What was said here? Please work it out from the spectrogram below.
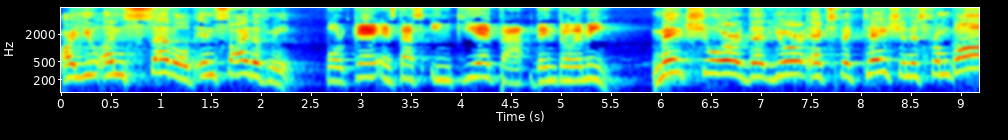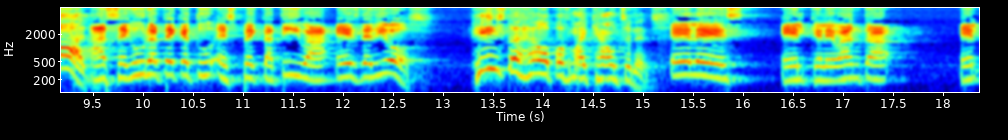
are you unsettled inside of me? ¿Por qué estás inquieta dentro de mí? Make sure that your expectation is from God. Asegúrate que tu expectativa es de Dios. He's the help of my countenance. Él es el que levanta, él,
